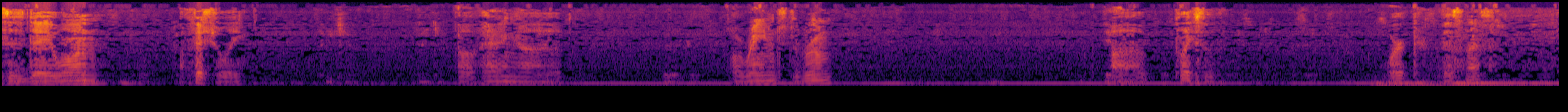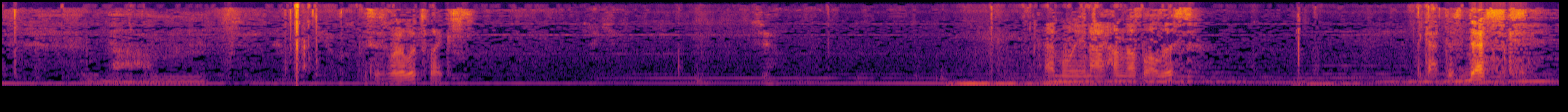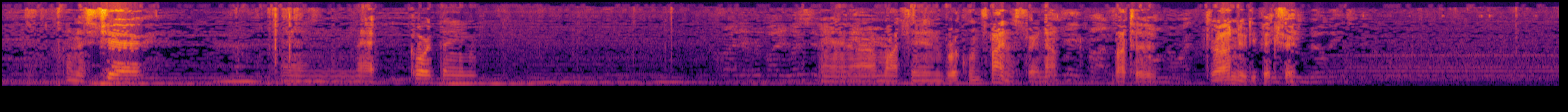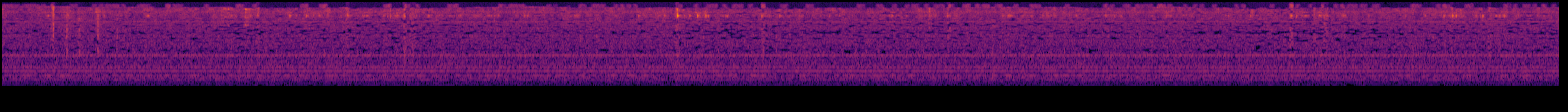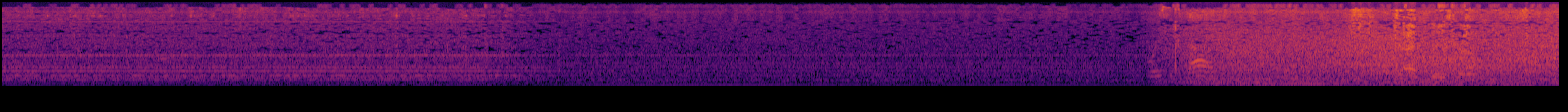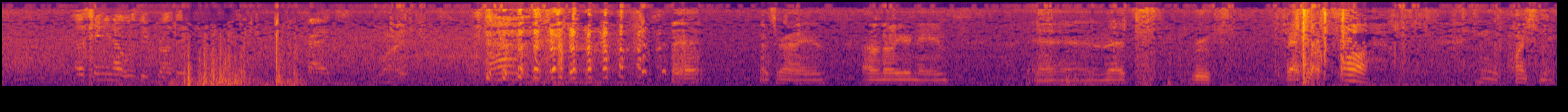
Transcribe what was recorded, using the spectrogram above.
This is day one, officially, of having uh, arranged the room, uh, place of work, business. Um, this is what it looks like. Emily and I hung up all this. Got this desk and this chair and that cord thing. And I'm watching Brooklyn's Finest right now. About to draw a nudie picture. I was hanging out with your brother. Craig. Why? that's Ryan. I don't know your name. And that's Ruth. Fat guy. Oh! He just punched me.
